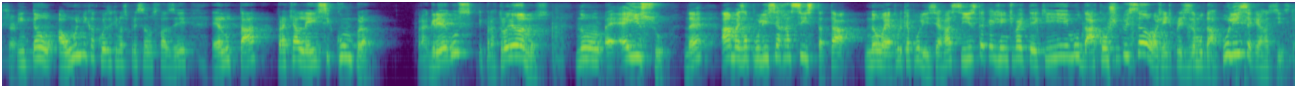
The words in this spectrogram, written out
Certo. Então, a única coisa que nós precisamos fazer é lutar para que a lei se cumpra para gregos e para troianos. Não é, é isso, né? Ah, mas a polícia é racista, tá? Não é porque a polícia é racista que a gente vai ter que mudar a Constituição. A gente precisa mudar a polícia que é racista.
